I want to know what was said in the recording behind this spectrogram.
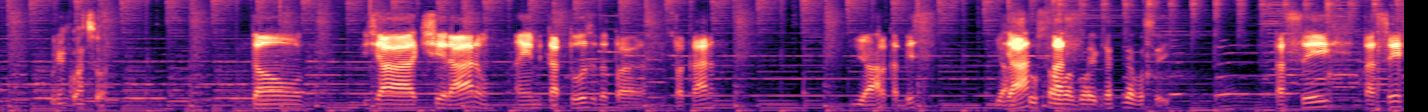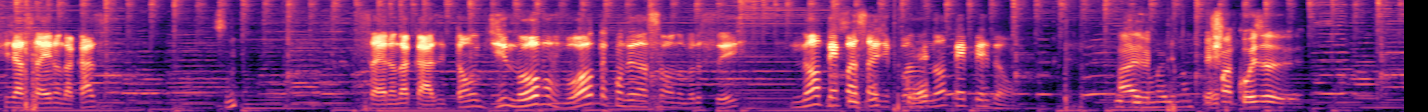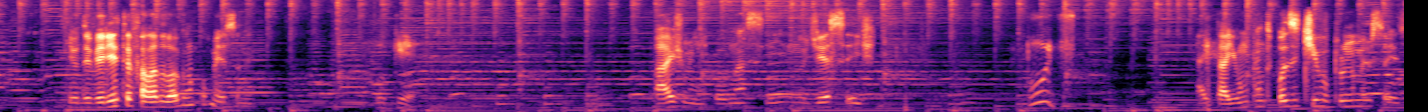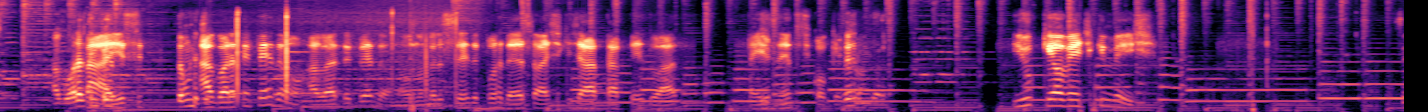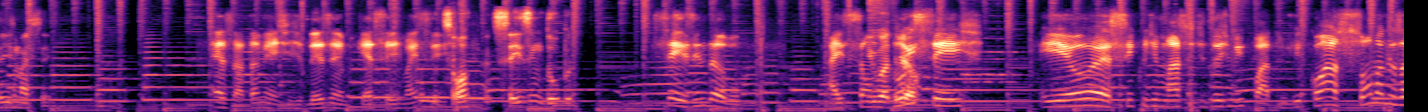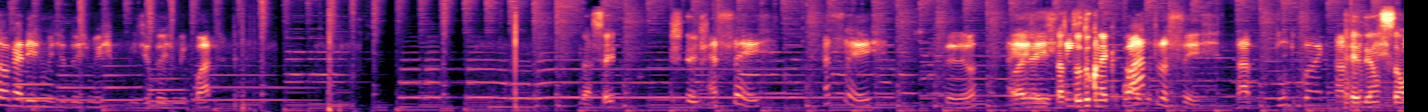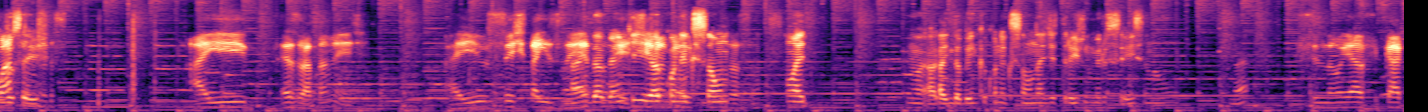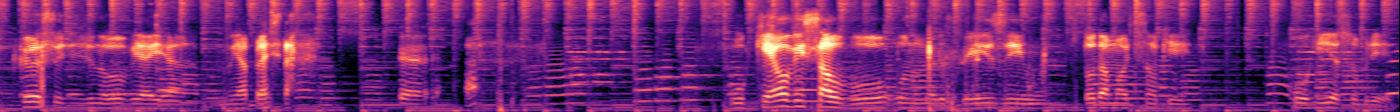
Por enquanto só. Então, já tiraram a M14 da tua, da tua cara, da Já, tua cabeça? Já, Já? estou salvo Tá. agora, graças a vocês. Tá safe? Tá safe? Já saíram da casa? Sim. Saíram da casa. Então, de novo, volta a condenação ao número 6. Não tem Isso passagem de é pano, correto. não tem perdão. Ah, eu- É uma coisa que eu deveria ter falado logo no começo, né? O quê? Pasmem, eu nasci no dia 6. Putz, Aí tá aí um ponto positivo pro número 6. Agora tá, tem esse. Perdão. Agora tem perdão. Agora tem perdão. O número 6 depois dessa eu acho que já tá perdoado. Tá isento de qualquer coisa. E o Kelvin é de que mês? 6 mais 6. Exatamente, de dezembro, que é 6 mais 6. Só 6 em dobro. 6 em double. Aí são E o Adriel? 2 6. E eu é 5 de março de 2004. E qual a soma dos algarismos de, 2000, de 2004? Dá 6? 6. É 6. É 6. Entendeu? Aí Olha a aí, gente tá tudo conectado. 4 6. Tá tudo conectado. Redenção do quatro seis. números. Aí, exatamente. Aí o 6 tá isento. Ainda bem que a conexão-. Não é... não é- Ainda bem que a conexão não é de 3 número 6, senão. Né? Senão ia ficar cursed de novo e aí ia, não ia prestar. É, O Kelvin salvou o número 6 e o- toda a maldição que corria sobre ele.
